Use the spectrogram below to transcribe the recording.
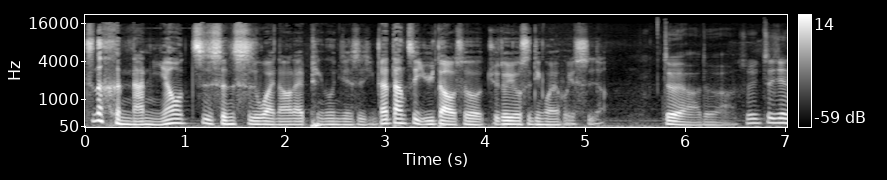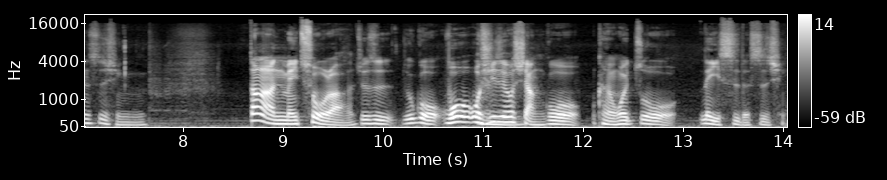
真的很难，你要置身事外，然后来评论一件事情。但当自己遇到的时候，绝对又是另外一回事啊。对啊，对啊，所以这件事情当然没错啦。就是如果我我其实有想过，我可能会做类似的事情。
